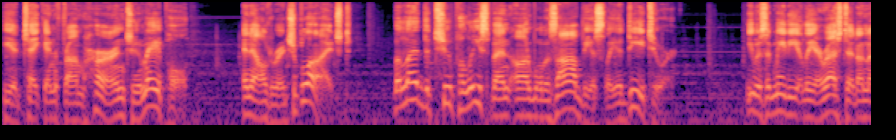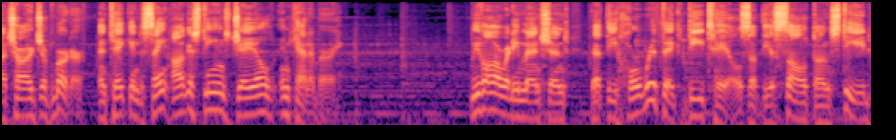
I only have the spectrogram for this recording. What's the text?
he had taken from Herne to Maypole, and Eldridge obliged, but led the two policemen on what was obviously a detour. He was immediately arrested on a charge of murder and taken to St. Augustine's Jail in Canterbury. We've already mentioned that the horrific details of the assault on Steed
